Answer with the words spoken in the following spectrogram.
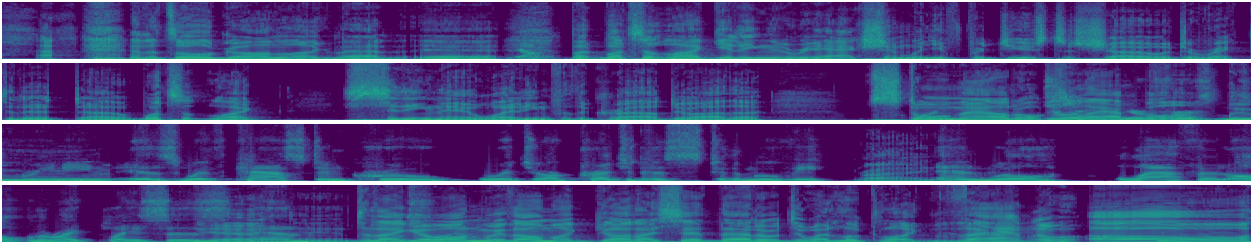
and it's all gone like that. Yeah. Yep. But what's it like getting the reaction when you've produced a show or directed it? Uh, what's it like sitting there waiting for the crowd to either storm out or clap your or first boo? screening is with cast and crew, which are prejudiced to the movie, Right. and will laugh at all the right places. Yeah, and yeah. Do they go on with, oh my God, I said that? Or do I look like that? Or, oh.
